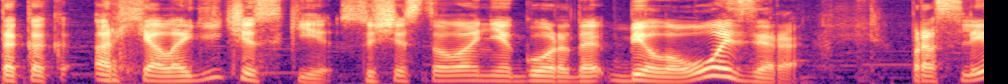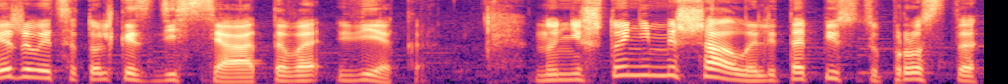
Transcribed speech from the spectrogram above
так как археологически существование города Белоозеро прослеживается только с X века. Но ничто не мешало летописцу просто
